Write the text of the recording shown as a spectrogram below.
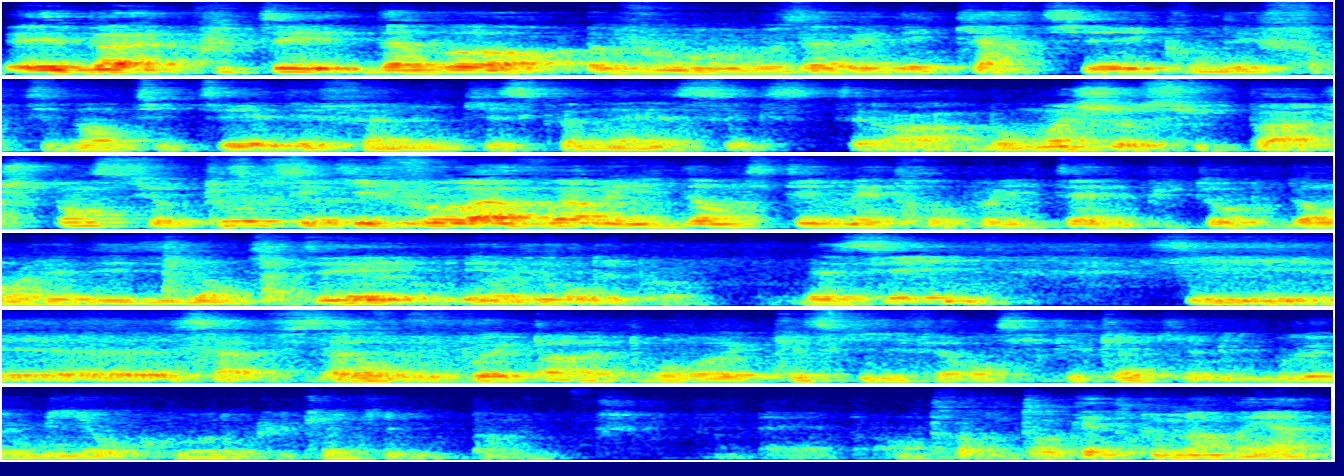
Eh bien, écoutez, d'abord, vous, avez des quartiers qui ont des fortes identités, des familles qui se connaissent, etc. Bon, moi, je ne suis pas. Je pense surtout, c'est qu'il faut avoir une identité métropolitaine plutôt que d'enlever des identités. et des... Ben si, si, euh, ça, vous ne pouvez pas répondre qu'est-ce qui différencie quelqu'un qui habite Boulogne-Billancourt de quelqu'un qui habite Paris? En, tant qu'être humain, rien.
